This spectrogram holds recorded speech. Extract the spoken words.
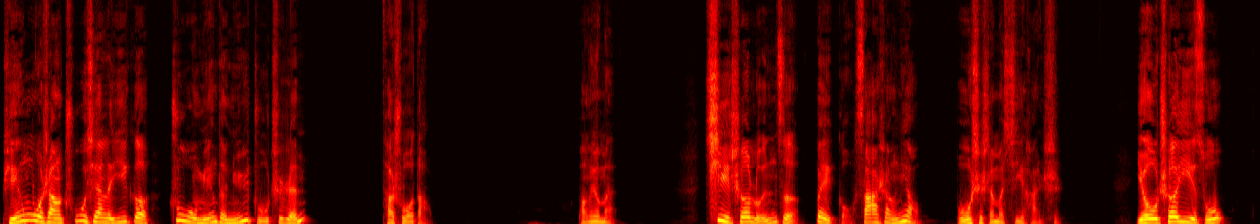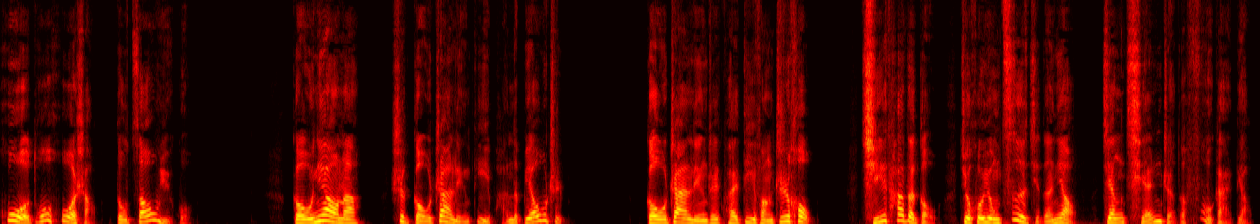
屏幕上出现了一个著名的女主持人，她说道：“朋友们，汽车轮子被狗撒上尿不是什么稀罕事。”有车一族或多或少都遭遇过，狗尿呢是狗占领地盘的标志。狗占领这块地方之后，其他的狗就会用自己的尿将前者的覆盖掉，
